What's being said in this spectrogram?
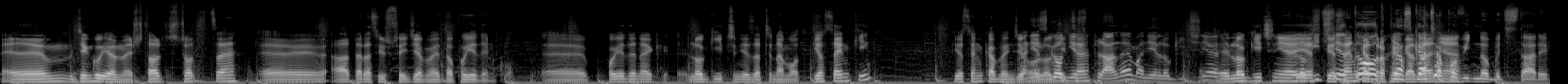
Em, dziękujemy szczot, szczotce, e, a teraz już przejdziemy do pojedynku. E, pojedynek logicznie zaczynamy od piosenki. Piosenka będzie A nie o zgodnie logice. z planem, a nie logicznie. E, Logicznie, jest Logicznie piosenka, to trochę gadania. powinno być stary.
